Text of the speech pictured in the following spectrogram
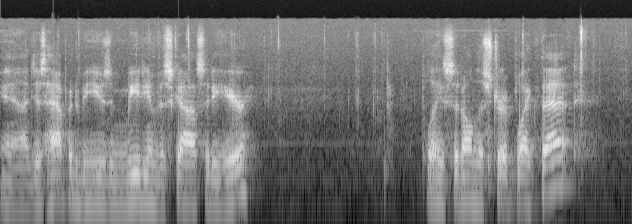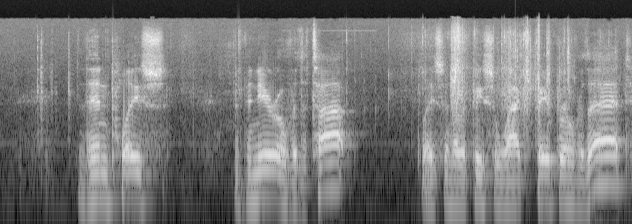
and I just happen to be using medium viscosity here Place it on the strip like that. Then place the veneer over the top. Place another piece of wax paper over that.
